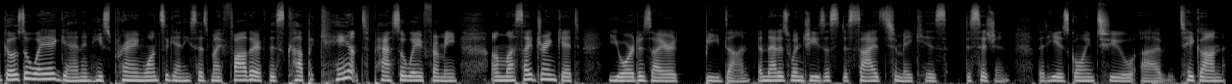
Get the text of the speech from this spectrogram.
goes away again and he's praying once again. He says, My Father, if this cup can't pass away from me unless I drink it, your desire be done. And that is when Jesus decides to make his decision that he is going to uh, take on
